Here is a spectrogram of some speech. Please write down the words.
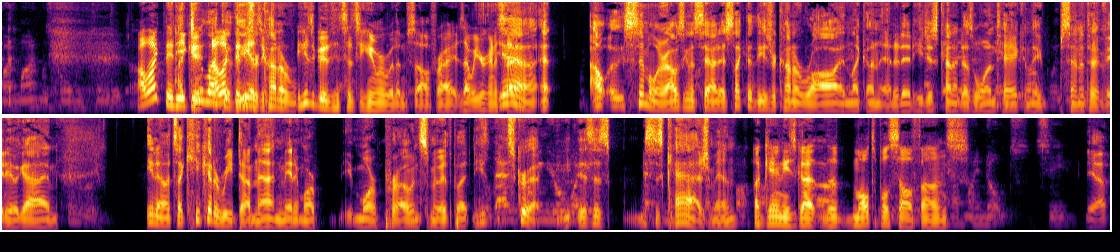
where my mind was going, we played it. Uh, I like that he I do can. like I like that that he these has are a, kinda- he's a good sense of humor with himself, right? Is that what you're going to say? Yeah, and I, similar. I was going to say it's like that. These are kind of raw and like unedited. He just kind of does one take and they send it to a video guy, and you know, it's like he could have redone that and made it more more pro and smooth. But he's screw it. This is this is cash, man. Again, he's got the multiple cell phones. My notes. See, Yep.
